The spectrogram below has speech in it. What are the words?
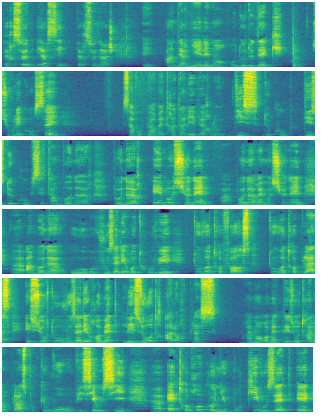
personnes et à ces personnages. Et un dernier élément au dos de deck sur les conseils, ça vous permettra d'aller vers le 10 de coupe. 10 de coupe, c'est un bonheur, bonheur émotionnel, bonheur émotionnel, euh, un bonheur où vous allez retrouver toute votre force, toute votre place et surtout vous allez remettre les autres à leur place. vraiment remettre les autres à leur place pour que vous, vous puissiez aussi euh, être reconnu pour qui vous êtes et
